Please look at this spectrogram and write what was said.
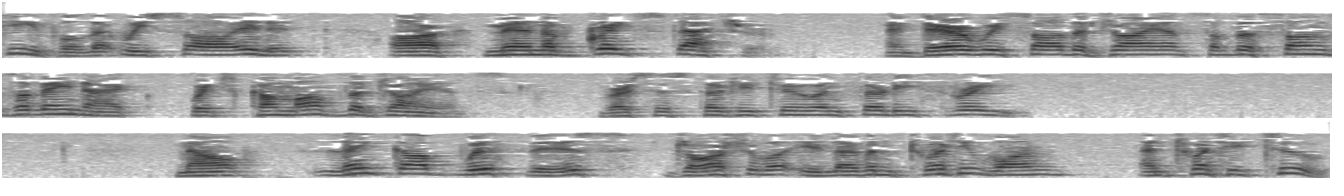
people that we saw in it are men of great stature. And there we saw the giants of the sons of Anak, which come of the giants. Verses 32 and 33. Now, link up with this Joshua 11:21 and 22.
